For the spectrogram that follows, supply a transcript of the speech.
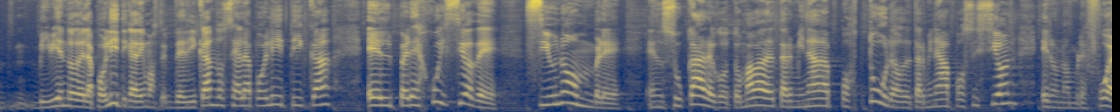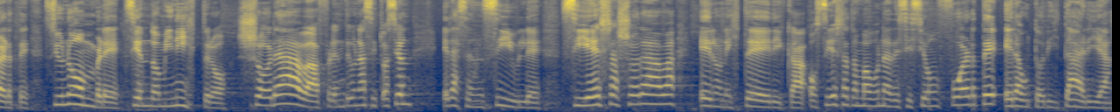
viviendo de la política, digamos, dedicándose a la política, el prejuicio de si un hombre en su cargo tomaba determinada postura o determinada posición, era un hombre fuerte. Si un hombre, siendo ministro, lloraba frente a una situación, era sensible. Si ella lloraba, era una histérica. O si ella tomaba una decisión fuerte, era autoritaria.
